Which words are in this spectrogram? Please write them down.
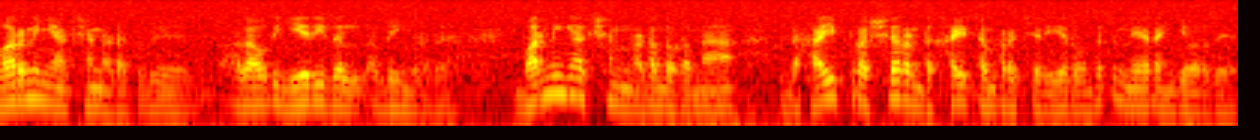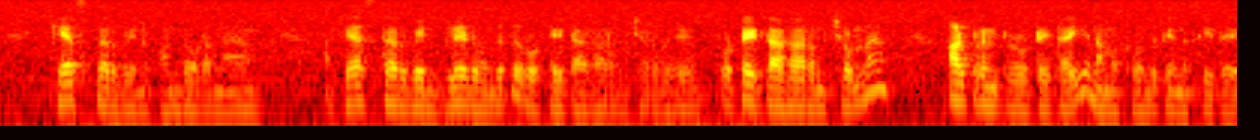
பர்னிங் ஆக்ஷன் நடக்குது. அதாவது எரிதல் அப்படிங்கிறது. பர்னிங் ஆக்ஷன் நடந்த உடனே அந்த high pressure and high temperature air வந்துட்டு நேராக இங்கே வருது. கேஸ் டர்பைனுக்கு வந்த உடனே கேஸ் டர்பைன் பிளேடு வந்துட்டு ரொட்டேட் ஆக ஆரம்பிச்சிடுது ரொட்டேட் ஆக ஆரம்பித்தோடனே ஆல்டர்னேட் ரொட்டேட் ஆகி நமக்கு வந்துட்டு என்ன செய்யுது?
